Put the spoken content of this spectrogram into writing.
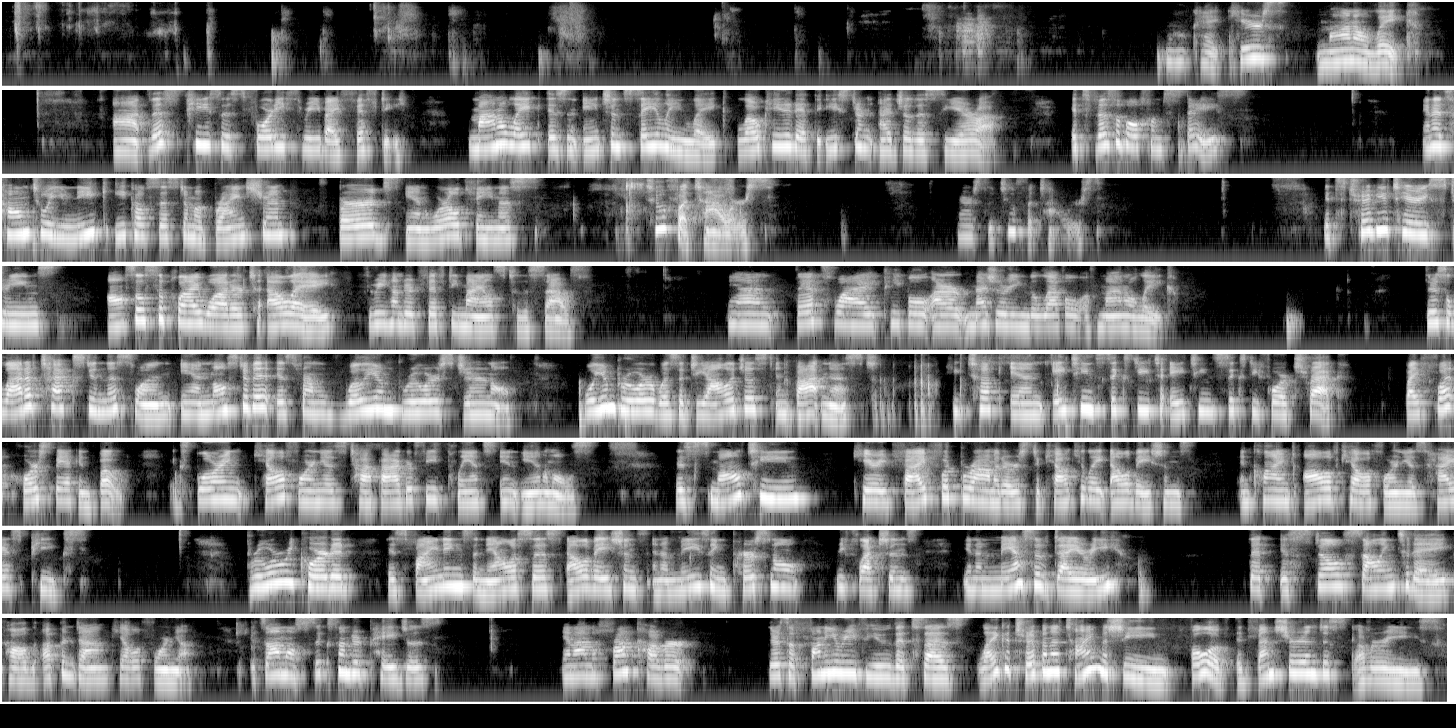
Okay, here's Mono Lake. Uh, this piece is 43 by 50. Mono Lake is an ancient saline lake located at the eastern edge of the Sierra. It's visible from space and it's home to a unique ecosystem of brine shrimp, birds, and world famous tufa towers. There's the tufa towers. Its tributary streams also supply water to LA 350 miles to the south. And that's why people are measuring the level of Mono Lake. There's a lot of text in this one, and most of it is from William Brewer's journal. William Brewer was a geologist and botanist. He took an 1860 to 1864 trek by foot, horseback, and boat, exploring California's topography, plants, and animals. His small team carried five foot barometers to calculate elevations and climbed all of California's highest peaks. Brewer recorded his findings, analysis, elevations, and amazing personal reflections in a massive diary that is still selling today called Up and Down California. It's almost 600 pages. And on the front cover, there's a funny review that says, like a trip in a time machine, full of adventure and discoveries.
